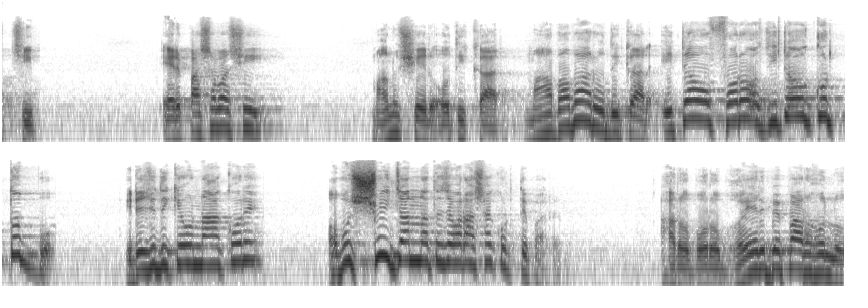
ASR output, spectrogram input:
উচিত, এর পাশাপাশি মানুষের অধিকার, মা বাবার অধিকার, এটাও ফরজ, এটাও কর্তব্য। এটা যদি কেউ না করে, অবশ্যই জান্নাতে যাওয়ার আশা করতে পারেন আরও বড় ভয়ের ব্যাপার হলো,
